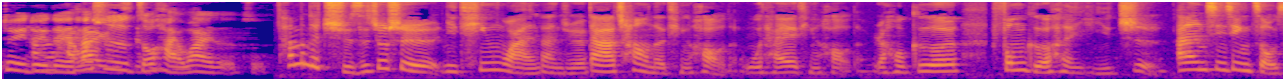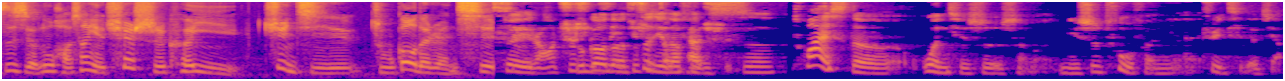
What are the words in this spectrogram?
对对对，他是走海外的走。他们的曲子就是你听完感觉大家唱的挺好的，舞台也挺好的，然后歌风格很一致，安安静静走自己的路，好像也确实可以聚集足够的人气，对，然后足够的自己的粉丝。Twice 的问题是什么？你是兔粉，你来具体的讲。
